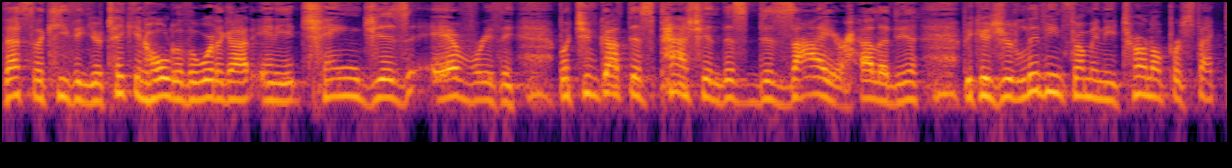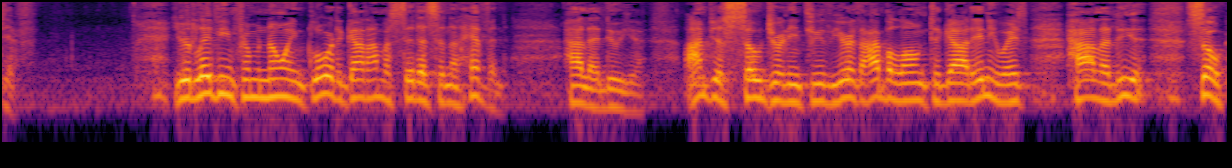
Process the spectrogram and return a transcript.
That's the key thing. You're taking hold of the Word of God and it changes everything. But you've got this passion, this desire, hallelujah, because you're living from an eternal perspective. You're living from knowing, glory to God, I'm a citizen of heaven. Hallelujah. I'm just sojourning through the earth. I belong to God anyways. Hallelujah. So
